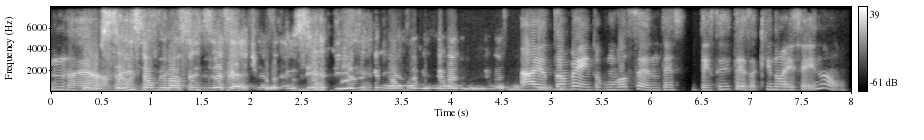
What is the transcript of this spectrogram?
Não, eu não sei não, se é o 1917, mas eu tenho certeza que não é Uma Vez em Hollywood. Ah, eu também, tô com você. Não tenho, tenho certeza que não é esse aí, não.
